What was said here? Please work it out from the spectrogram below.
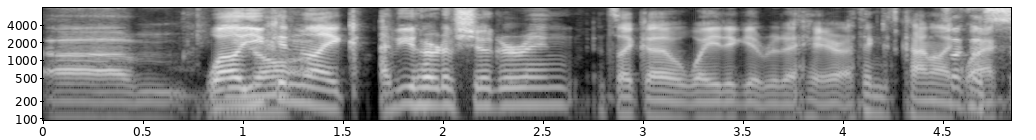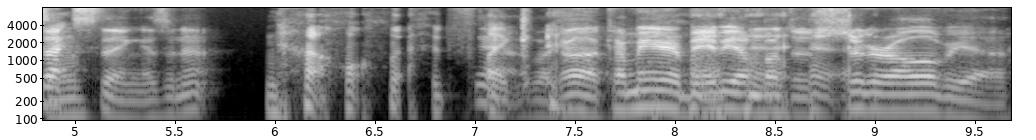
Um, Well, we you can like. Have you heard of sugaring? It's like a way to get rid of hair. I think it's kind of It's like, like, a waxing. sex thing, isn't it? No, it's Yeah, like like, oh, come here, baby. I'm about to sugar all over you.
